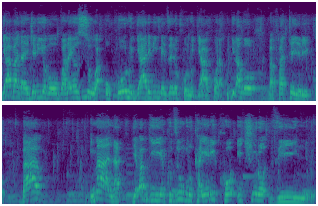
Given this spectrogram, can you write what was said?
ryabandanije riyoborwa na yosuwa ukuntu ryari rimeze n'ukuntu ryakora kugira ngo bafate yeriko. Imana yababwiye kuzunguruka yeriko inshuro zirindwi.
